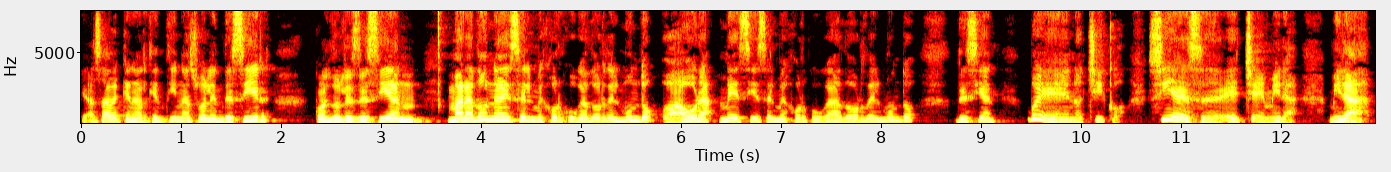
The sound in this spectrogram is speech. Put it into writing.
Ya sabe que en Argentina suelen decir, cuando les decían Maradona es el mejor jugador del mundo o ahora Messi es el mejor jugador del mundo, decían, bueno, chico, si es, eche, eh, mira, mira,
